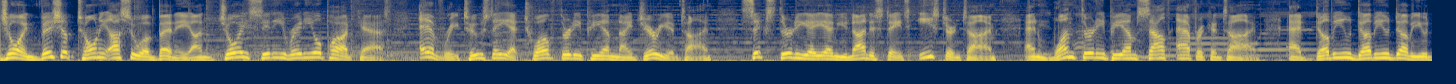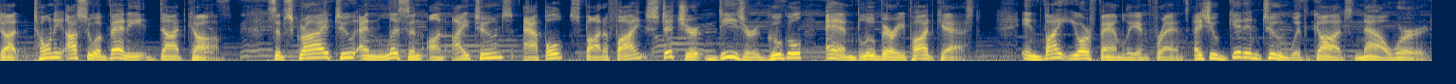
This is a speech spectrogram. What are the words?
Join Bishop Tony Asuabeni on Joy City Radio Podcast every Tuesday at 12:30 p.m. Nigerian time, 6:30 a.m. United States Eastern Time, and 1:30 p.m. South African Time at www.tonyasuabeni.com. Subscribe to and listen on iTunes, Apple, Spotify, Stitcher, Deezer, Google, and Blubrry Podcast. Invite your family and friends as you get in tune with God's Now Word.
